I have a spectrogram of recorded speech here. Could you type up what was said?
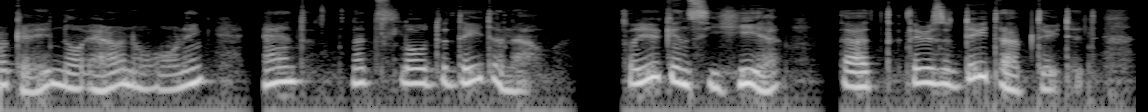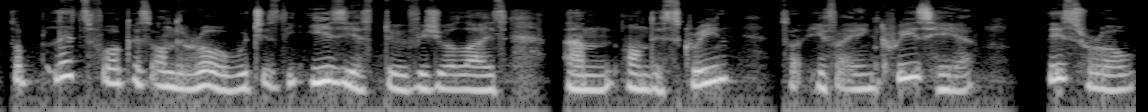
Okay no error no warning. And let's load the data now. So you can see here that there is a data updated. So let's focus on the row, which is the easiest to visualize um, on the screen. So if I increase here, this row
